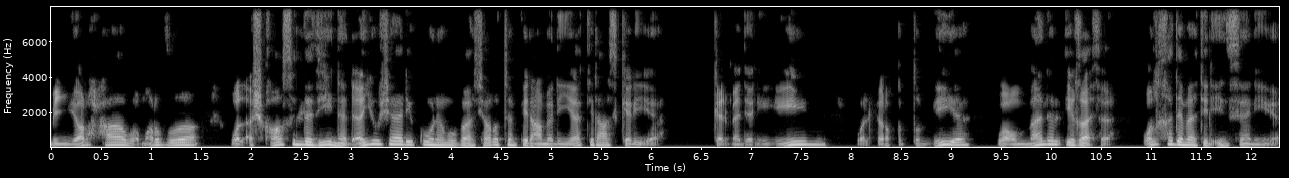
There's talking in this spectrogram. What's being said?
من جرحى ومرضى والأشخاص الذين لا يشاركون مباشرة في العمليات العسكرية كالمدنيين والفرق الطبية وعمال الإغاثة والخدمات الإنسانية.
